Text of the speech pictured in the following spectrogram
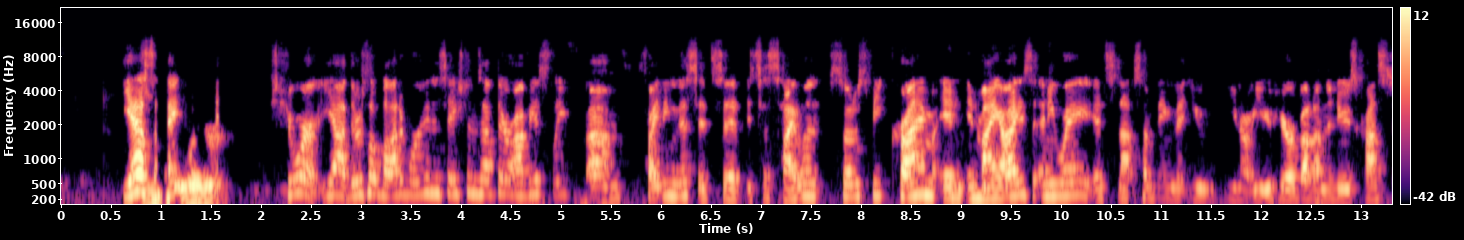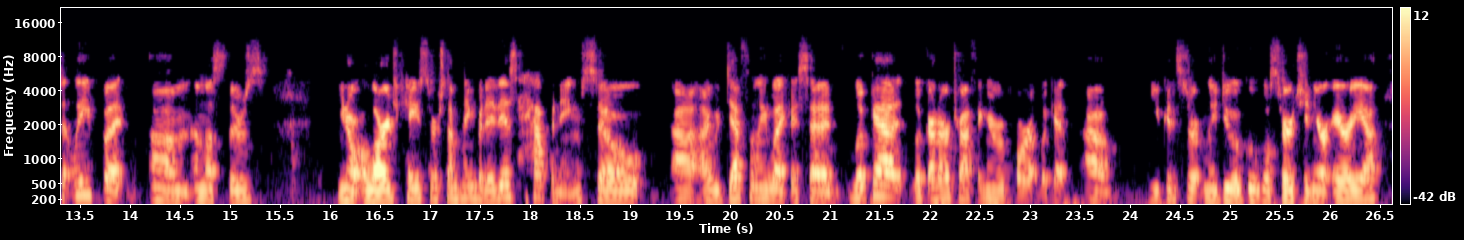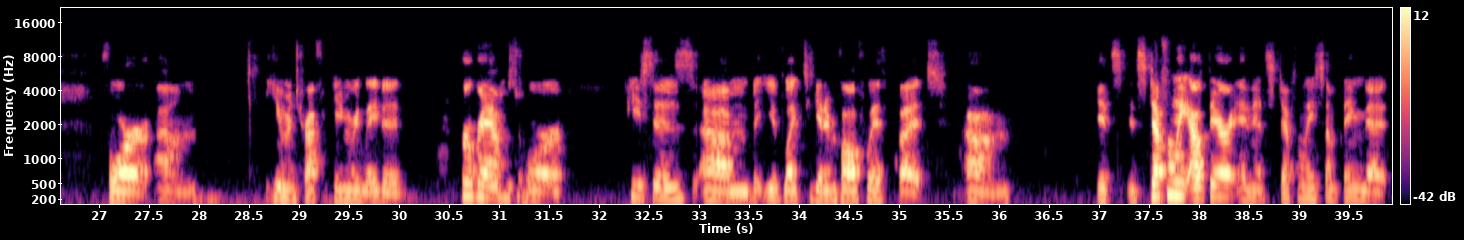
yes I, sure yeah there's a lot of organizations out there obviously um, fighting this. It's a it's a silent so to speak crime in in my eyes anyway. It's not something that you you know you hear about on the news constantly but um, unless there's you know a large case or something but it is happening. So uh, I would definitely, like I said, look at look at our trafficking report. Look at um, you can certainly do a Google search in your area for um, human trafficking related programs or pieces um, that you'd like to get involved with. But um, it's it's definitely out there, and it's definitely something that,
